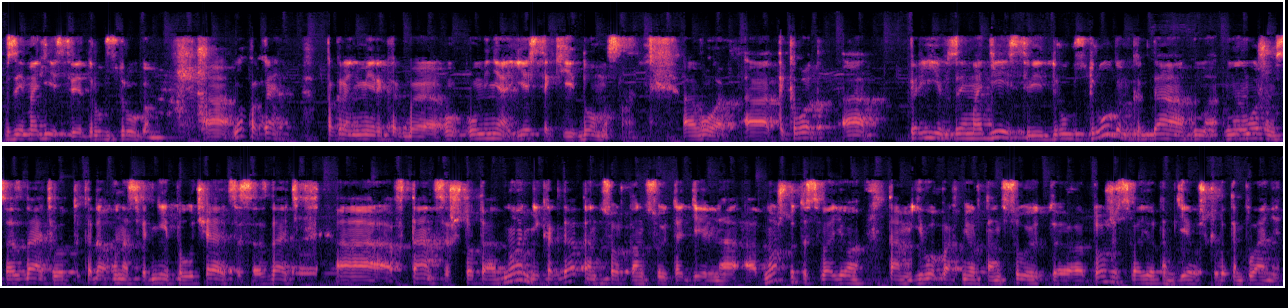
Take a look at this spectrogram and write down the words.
взаимодействие друг с другом. А, ну, по по крайней мере, как бы у, у меня есть такие домыслы. А, Вот. А, Так вот, при взаимодействии друг с другом, когда мы можем создать, вот когда у нас, вернее, получается создать а, в танце что-то одно, не когда танцор танцует отдельно а одно что-то свое, там его партнер танцует э, тоже свое, там девушка в этом плане,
